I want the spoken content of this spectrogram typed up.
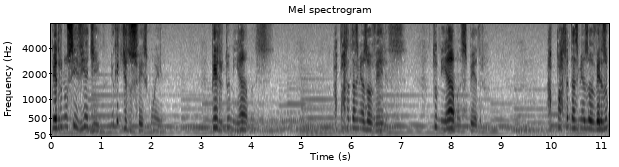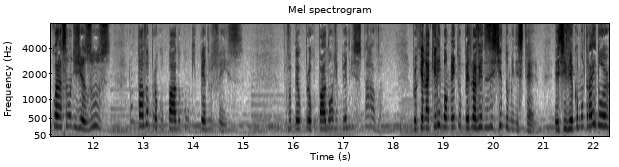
Pedro não se via digno. E o que, que Jesus fez com ele? Pedro, tu me amas. Aparta das minhas ovelhas. Tu me amas, Pedro aparta das minhas ovelhas. O coração de Jesus não estava preocupado com o que Pedro fez. Estava preocupado onde Pedro estava. Porque naquele momento Pedro havia desistido do ministério. Ele se via como um traidor.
